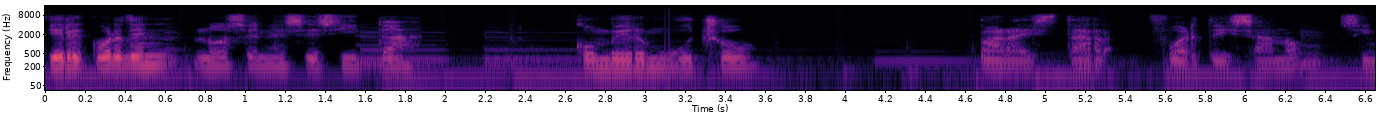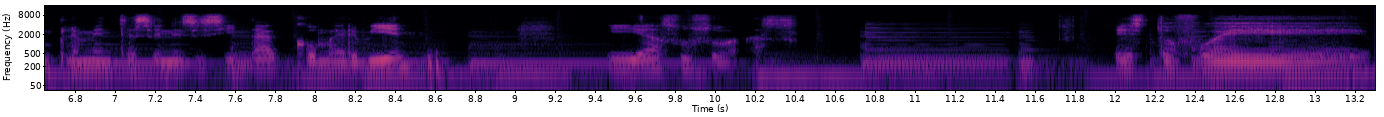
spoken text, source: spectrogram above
Y recuerden, no se necesita comer mucho para estar fuerte y sano, simplemente se necesita comer bien y a sus horas. Esto fue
